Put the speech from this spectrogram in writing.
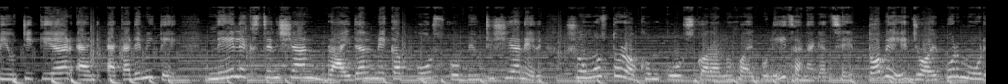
বিউটি কেয়ার অ্যান্ড একাডেমিতে nail extension bridal makeup course ও বিউটিশিয়ানের সমস্ত রকম কোর্স করানো হয় বলেই জানা গেছে। তবে জয়পুর মোড়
